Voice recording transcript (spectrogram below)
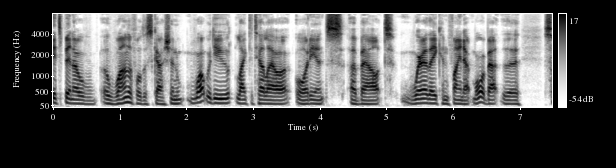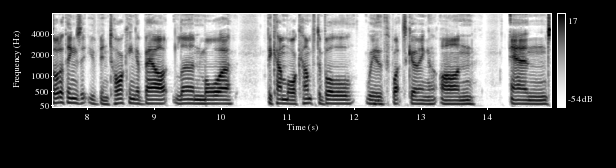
It's been a, a, wonderful discussion. What would you like to tell our audience about where they can find out more about the sort of things that you've been talking about, learn more, become more comfortable with what's going on, and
